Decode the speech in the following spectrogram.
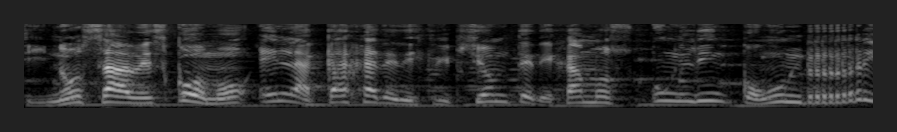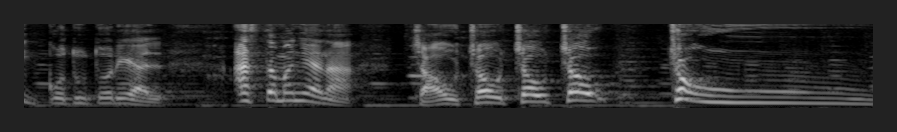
Si no sabes cómo, en la caja de descripción te dejamos un link con un rico tutorial. Hasta mañana. Chau, chau, chau, chau, chau.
